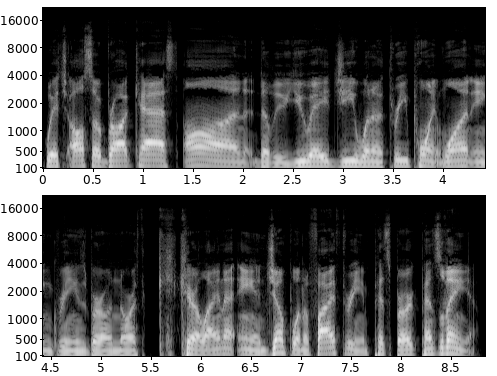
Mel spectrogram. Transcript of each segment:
which also broadcast on WUAG 103.1 in Greensboro, North Carolina, and Jump 105.3 in Pittsburgh, Pennsylvania.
